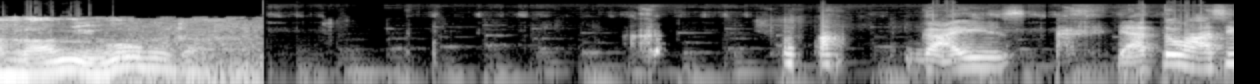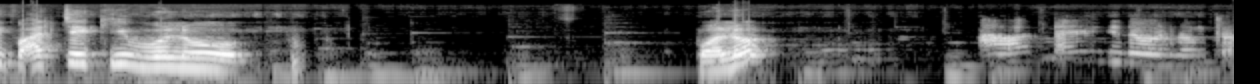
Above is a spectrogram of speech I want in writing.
হারামি বেটা। গাইস এত হাসি পাচ্ছে কি বলব? বলো। তো।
